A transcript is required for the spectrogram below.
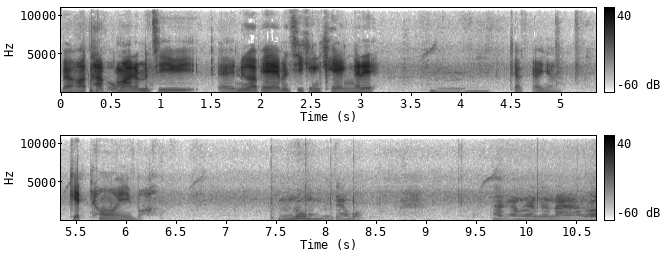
แบบเฮาทักออกมาแล้วมันสิไอ้เนื้อแพรมันสิแข็งๆอะเด้อืมจักอะหยังเก็ดหอยบ่นุ่มไม่ใช่บ่ทักอันนันนาๆบ่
